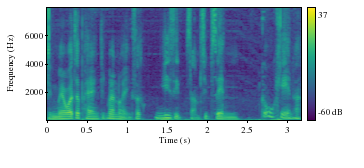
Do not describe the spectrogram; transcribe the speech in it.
ถึงแม้ว่าจะแพงขึ้นมาหน่อยอีกสัก 20-30 เซนก็โอเคนะ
